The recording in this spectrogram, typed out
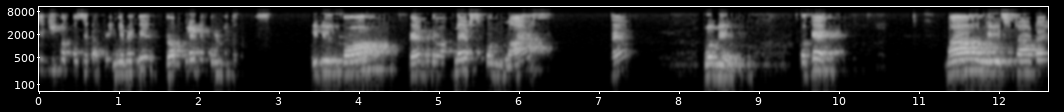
কে কি করতেছে এটা ভেঙে ভেঙে ড্রপলেটে পরিণত করতেছে it will form fat droplets from large fat globule okay now we started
